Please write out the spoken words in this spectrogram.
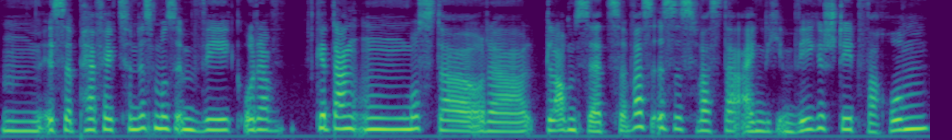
Hm, ist der Perfektionismus im Weg oder Gedanken, Muster oder Glaubenssätze? Was ist es, was da eigentlich im Wege steht? Warum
